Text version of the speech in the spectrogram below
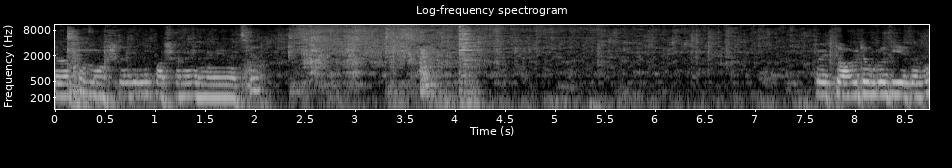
এবার তো মশলা কিন্তু কষানোই হয়ে গেছে। তো টমেটোগুলো দিয়ে দেবো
